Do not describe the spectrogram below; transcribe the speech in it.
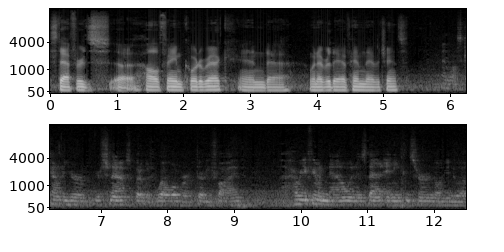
Stafford's uh, Hall of Fame quarterback, and uh, whenever they have him, they have a chance. I lost count of your, your snaps, but it was well over 35. How are you feeling now, and is that any concern going into a,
